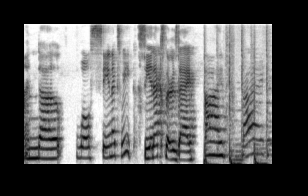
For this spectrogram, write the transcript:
And uh, We'll see you next week. see you next Thursday. Bye. Bye.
